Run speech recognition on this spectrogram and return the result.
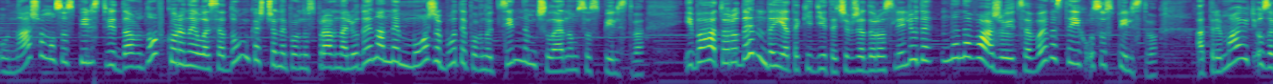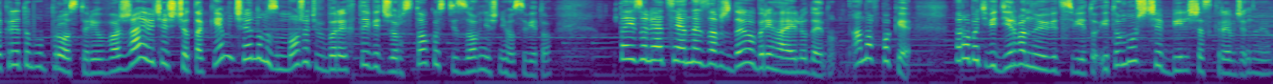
У нашому суспільстві давно вкоренилася думка, що неповносправна людина не може бути повноцінним членом суспільства. І багато родин, де є такі діти чи вже дорослі люди, не наважуються вивести їх у суспільство, а тримають у закритому просторі, вважаючи, що таким чином зможуть вберегти від жорстокості зовнішнього світу. Та ізоляція не завжди оберігає людину, а навпаки, робить відірваною від світу і тому ще більше скривдженою.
